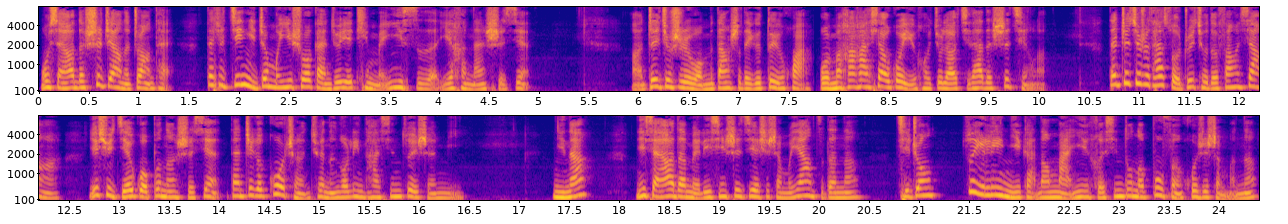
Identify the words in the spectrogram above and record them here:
我想要的是这样的状态，但是经你这么一说，感觉也挺没意思的，也很难实现。啊，这就是我们当时的一个对话，我们哈哈笑过以后就聊其他的事情了。但这就是他所追求的方向啊。也许结果不能实现，但这个过程却能够令他心醉神迷。你呢？你想要的美丽新世界是什么样子的呢？其中最令你感到满意和心动的部分会是什么呢？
